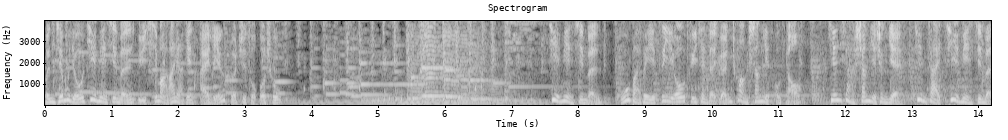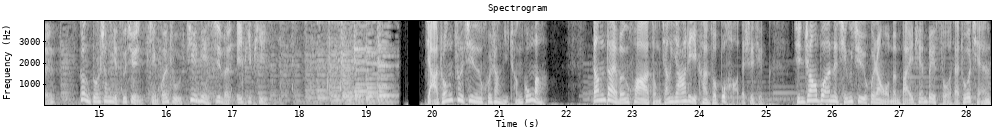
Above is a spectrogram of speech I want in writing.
本节目由界面新闻与喜马拉雅电台联合制作播出。界面新闻五百位 CEO 推荐的原创商业头条，天下商业盛宴尽在界面新闻。更多商业资讯，请关注界面新闻 APP。假装自信会让你成功吗？当代文化总将压力看作不好的事情，紧张不安的情绪会让我们白天被锁在桌前，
